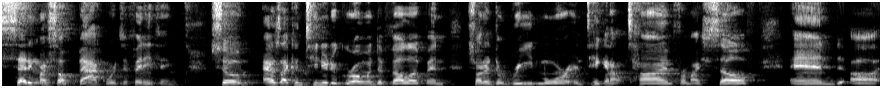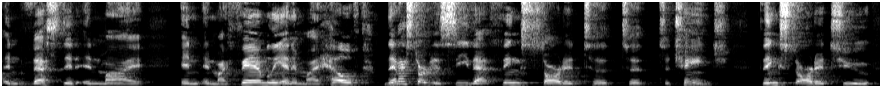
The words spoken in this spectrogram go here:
setting myself backwards, if anything. So as I continued to grow and develop and started to read more and taking out time for myself and uh, invested in my in, in my family and in my health, then I started to see that things started to, to, to change. Things started to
